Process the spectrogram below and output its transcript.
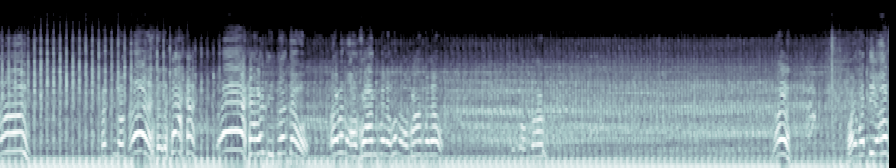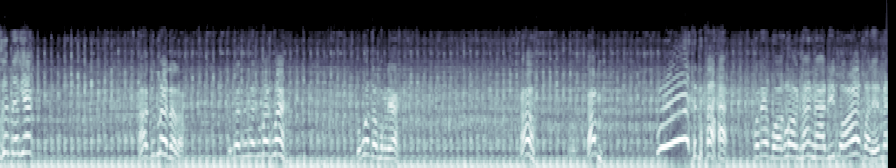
เอ้าขันกิโลเอ้ยเอ้ยเอาดิบแล้วเจ้าเอามันออกคลองไปแล้วมันออกคลองไปแล้วออกคลองเออถอยวันที่เอาขึ้นไปอีกเอาขึ้นมาเถอะล่ะขึ้น มาขึ้นมาขึ้นมาขึ้นมาผมว่าต้องมองเนี่ยเอาทำอู้ได้บอกลอกนั่งนาดีบอกประเห็นไหน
